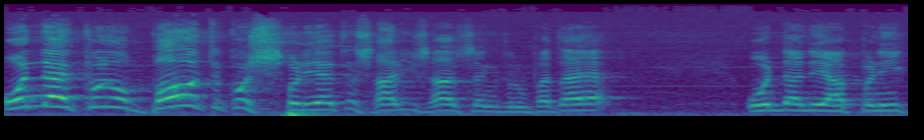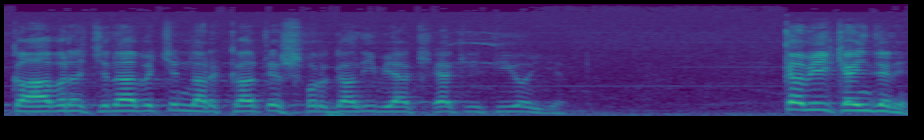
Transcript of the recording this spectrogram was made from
ਉਹਨਾਂ ਕੋਲੋਂ ਬਹੁਤ ਕੁਝ ਸੁਣਿਆ ਤੇ ਸਾਰੀ ਸਾਧ ਸੰਗਤ ਨੂੰ ਪਤਾ ਹੈ। ਉਹਨਾਂ ਨੇ ਆਪਣੀ ਕਾਵ ਰਚਨਾ ਵਿੱਚ ਨਰਕਾਂ ਤੇ ਸੁਰਗਾਂ ਦੀ ਵਿਆਖਿਆ ਕੀਤੀ ਹੋਈ ਹੈ। ਕਵੀ ਕਹਿੰਦੇ ਨੇ,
